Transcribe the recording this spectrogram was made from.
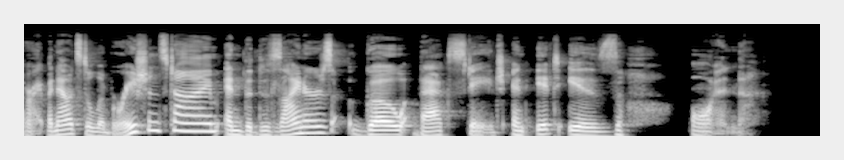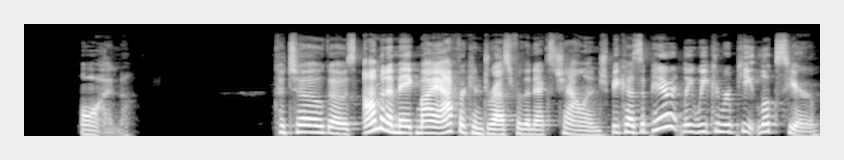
All right, but now it's deliberations time, and the designers go backstage, and it is on. On. Korto goes, I'm going to make my African dress for the next challenge because apparently we can repeat looks here.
